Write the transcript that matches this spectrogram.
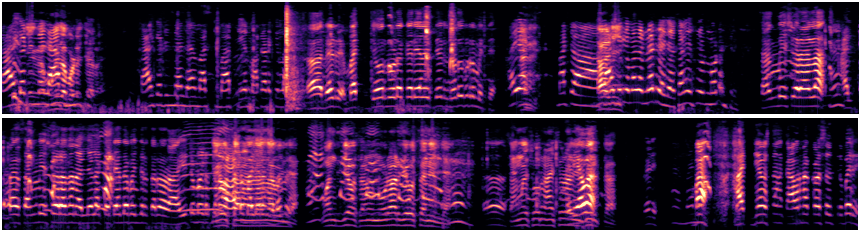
ಕಾಯಿ ಕಟ್ಟಿದ ಮೇಲೆ ಕಾಯಿ ಕಟ್ಟಿದ ಮೇಲೆ ಮತ್ತೆ ಮತ್ತೆ ಏನ್ ಮಾತಾಡಕ್ಕಿಲ್ಲ. ಹಾ ನಡ್ರಿ ಮತ್ ದೇವ್ರ ನೋಡಕ್ಕಾರ ಏನೈತಿ ನಡ್ರಿ ನೋಡದ್ ಬಿಡ್ರಿ ಮತ್ತೆ. ಅಯ್ಯ. ಮತ್ತ. ಕಾಯಿ ನಡ್ರಿ ನೋಡಂತ್ರಿ. ಸಂಗಮೇಶ್ವರ ಅಲ್ಲ ಅಲ್ಲಿ ಸಂಗಮೇಶ್ವರ ಅದನ್ನ ಅಲ್ಲೆಲ್ಲ ಕಟ್ಟೆಯಿಂದ ಬಂದಿರ್ತಾರ ಅವ್ರ. ಐಟ್ ಮಾಡಿರ್ತಾರ ಆಟ ದೇವಸ್ಥಾನ ಮಾಡಿರ ಅದಾವಿಲ್ಲ ಒಂದ್ ದೇವಸ್ಥಾನ ನೂರಾರು ದೇವಸ್ಥಾನ ಇಲ್ಲ. ಸಂಗಮೇಶ್ವರ ಸಂಗಮೇಶ್ವರನ ಆಶೀರ್ವಾದ. ಇದ್ದೇ ಇರ್ತ. ನಡಿ. ಬಾ. ಮತ್ ದೇವಸ್ಥಾನಕ್ಕೆ ಅವ್ರನ್ನ ಕಳ್ಸಂತ್ರಿ ಬರ್ರಿ.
